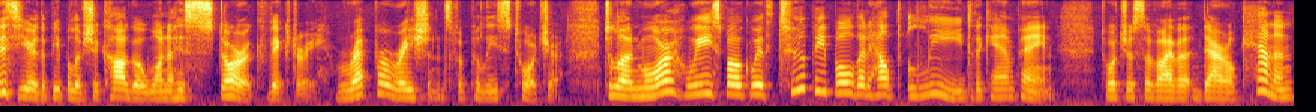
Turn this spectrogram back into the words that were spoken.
This year, the people of Chicago won a historic victory reparations for police torture. To learn more, we spoke with two people that helped lead the campaign torture survivor Darrell Cannon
